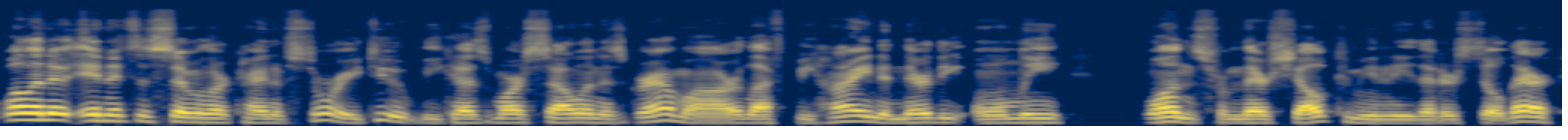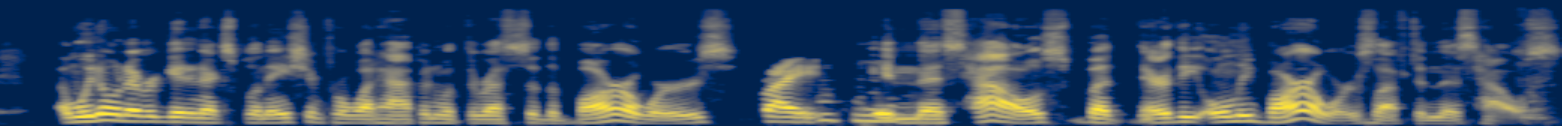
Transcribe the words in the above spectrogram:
Yeah. Well, and, and it's a similar kind of story too, because Marcel and his grandma are left behind, and they're the only ones from their shell community that are still there. And we don't ever get an explanation for what happened with the rest of the borrowers right mm-hmm. in this house, but they're the only borrowers left in this house,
